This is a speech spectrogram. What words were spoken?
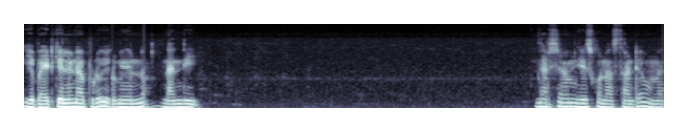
ఇక బయటికి వెళ్ళినప్పుడు ఇక్కడ మీద ఉన్న నంది దర్శనం చేసుకొని వస్తా అంటే ఉన్నది.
